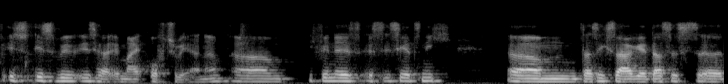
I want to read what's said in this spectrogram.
Ist, ist, ist ja immer oft schwer. Ne? Ähm, ich finde, es, es ist jetzt nicht ähm, dass ich sage, das ist äh,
